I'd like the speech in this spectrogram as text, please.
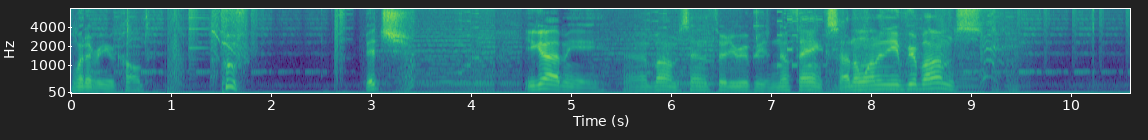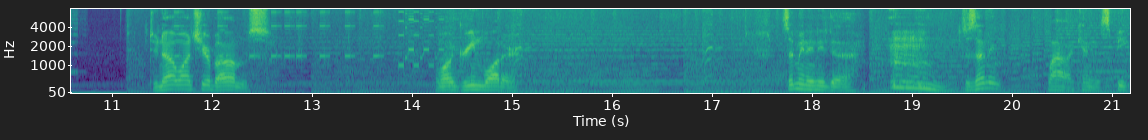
whatever you're called. Poof! Bitch. You got me. Uh, bomb, 730 rupees. No thanks. I don't want any of your bombs. Do not want your bombs. I want green water. Does that mean I need to... Does that mean... Wow, I can't even speak.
